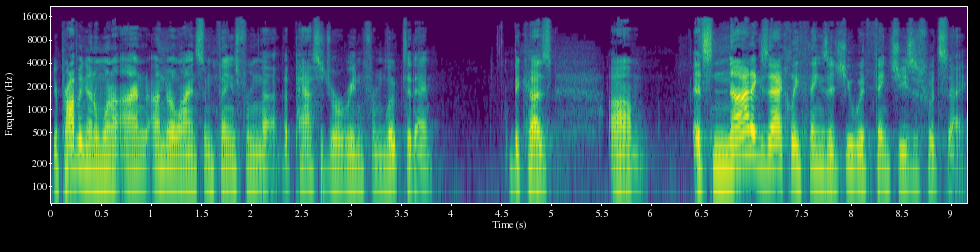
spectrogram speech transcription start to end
You're probably going to want to un- underline some things from the, the passage we're reading from Luke today because um, it's not exactly things that you would think Jesus would say.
